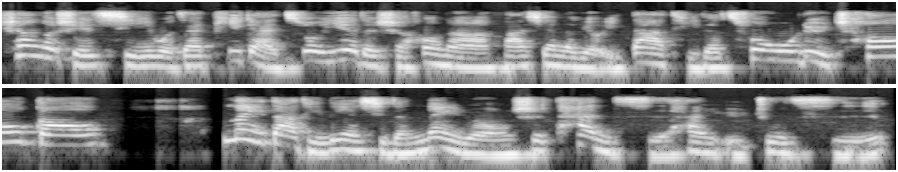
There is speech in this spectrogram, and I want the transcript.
上个学期我在批改作业的时候呢，发现了有一大题的错误率超高。那大题练习的内容是叹词和语助词。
